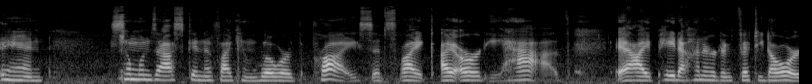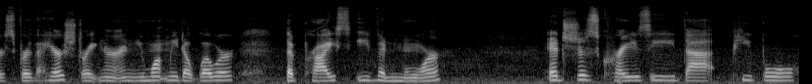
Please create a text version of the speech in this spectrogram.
And someone's asking if I can lower the price. It's like I already have. I paid $150 for the hair straightener and you want me to lower the price even more? It's just crazy that people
